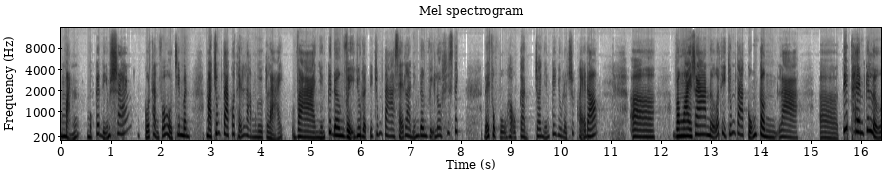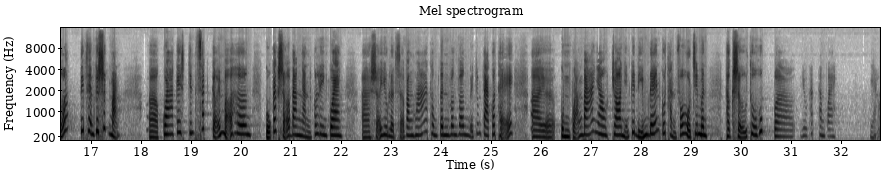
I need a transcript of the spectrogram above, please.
mạnh, một cái điểm sáng của thành phố Hồ Chí Minh mà chúng ta có thể làm ngược lại. Và những cái đơn vị du lịch của chúng ta sẽ là những đơn vị logistics để phục vụ hậu cần cho những cái du lịch sức khỏe đó. À, và ngoài ra nữa thì chúng ta cũng cần là à, tiếp thêm cái lửa tiếp thêm cái sức mạnh à, qua cái chính sách cởi mở hơn của các sở ban ngành có liên quan à, sở du lịch sở văn hóa thông tin vân vân để chúng ta có thể à, cùng quảng bá nhau cho những cái điểm đến của thành phố Hồ Chí Minh thật sự thu hút à, du khách tham quan yeah.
